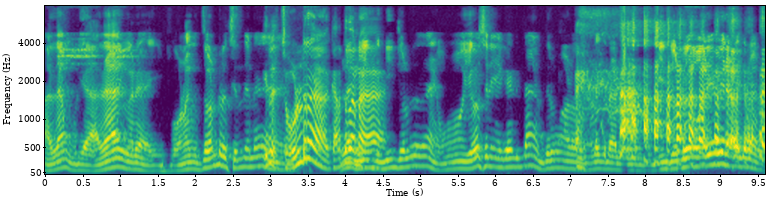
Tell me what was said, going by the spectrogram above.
அதான் முடியாது அதான் இவர. இப்போ உனக்கு தோன்ற சிந்தனை. இல்ல சொல்றேன் கரெக்ட் தானே. நீ- சொல்றதுதான். உன் யோசனையை கேட்டு தான் திருமாவளவன் நடக்கிறாரு. நீ சொல்றது மாதிரியே நடக்கிறாரு.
